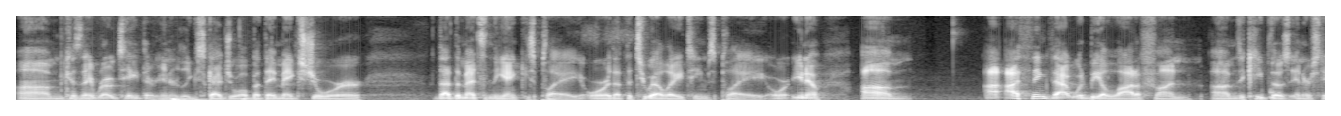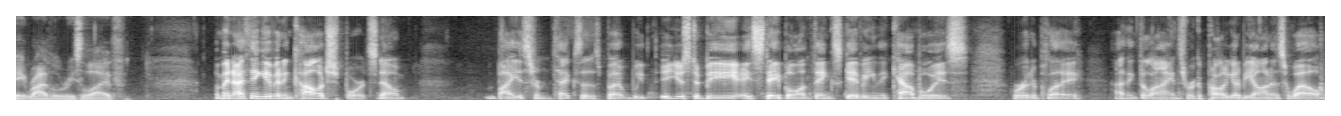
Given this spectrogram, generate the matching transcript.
because they rotate their interleague schedule, but they make sure that the Mets and the Yankees play, or that the two LA teams play, or you know, um, I, I think that would be a lot of fun um, to keep those interstate rivalries alive. I mean, I think even in college sports now, bias from Texas, but we it used to be a staple on Thanksgiving. The Cowboys were to play. I think the Lions were probably going to be on as well.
